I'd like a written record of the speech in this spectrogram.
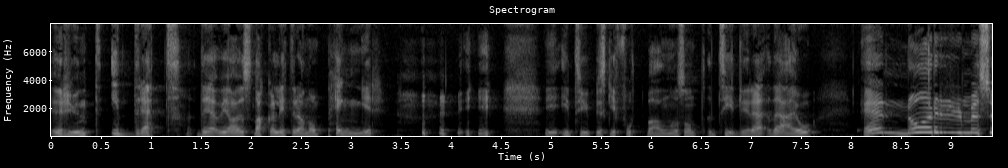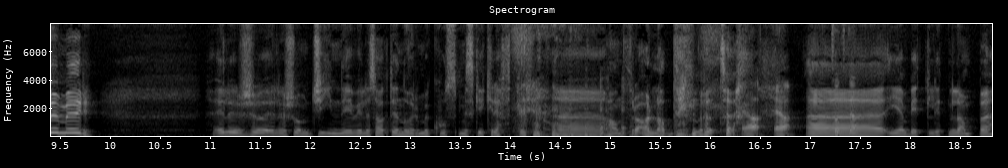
Rundt idrett. Det, vi har jo snakka litt om penger i, i, i typisk i fotballen og sånt tidligere. Det er jo enorme summer! Eller, eller som Genie ville sagt, enorme kosmiske krefter. Eh, han fra Aladdin, vet du. Ja, ja. Eh, I en bitte liten lampe.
